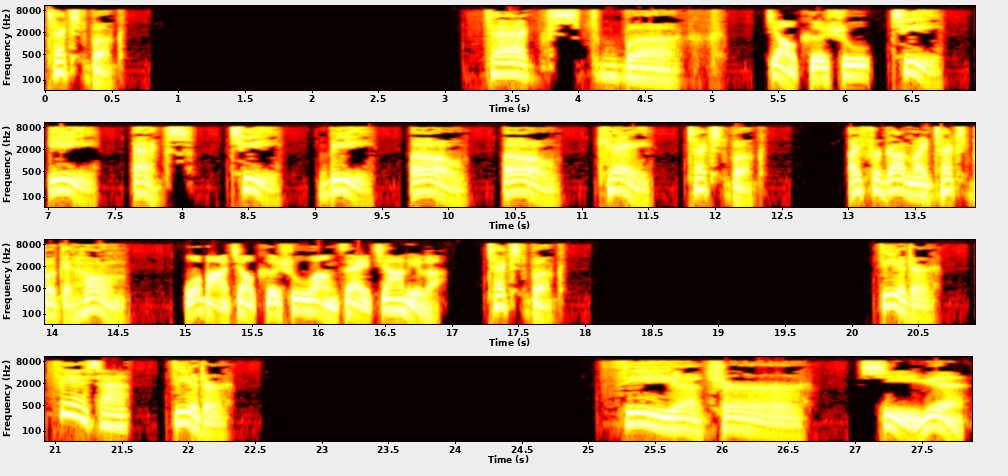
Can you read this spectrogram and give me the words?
Textbook. Textbook. 教科书 T E X T B O O K. Textbook. I forgot my textbook at home. 我把教科书忘在家里了。 Textbook. Theater. theatre, Theater. Theater. 戏院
